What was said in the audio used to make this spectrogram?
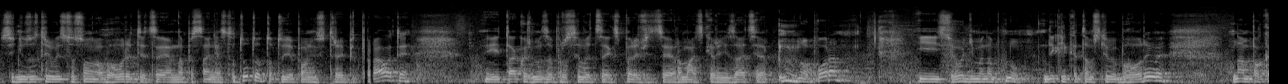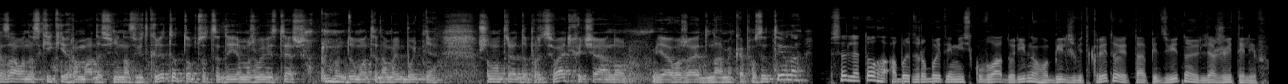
сьогодні зустрілися стосовно обговорити це написання статуту, тобто його повністю треба підправити. І також ми запросили це експертів, це громадська організація Опора. І сьогодні ми ну, декілька там слів обговорили. Нам показало, наскільки громада сьогодні нас відкрита, тобто це дає можливість теж думати на майбутнє, що нам треба допрацювати. Хоча ну я вважаю, динаміка позитивна. Все для того, аби зробити міську владу рівного більш відкритою та підзвітною для жителів.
